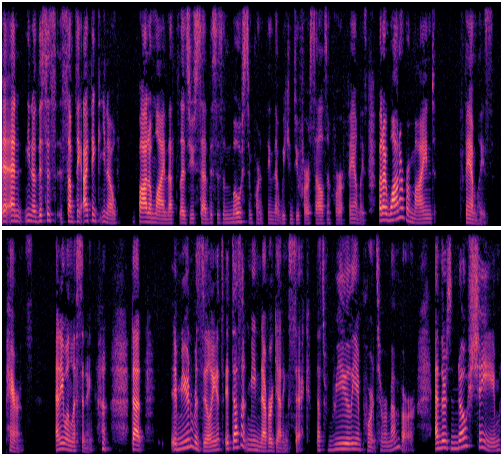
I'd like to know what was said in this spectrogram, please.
and, you know this is something i think you know bottom line, that's as you said, this is the most important thing that we can do for ourselves and for our families. But I want to remind families, parents, anyone listening, that immune resilience, it doesn't mean never getting sick. That's really important to remember. And there's no shame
